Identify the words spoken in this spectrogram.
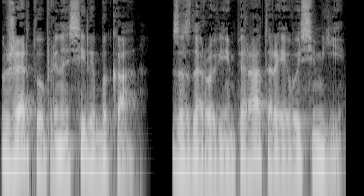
в жертву приносили быка за здоровье императора и его семьи,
